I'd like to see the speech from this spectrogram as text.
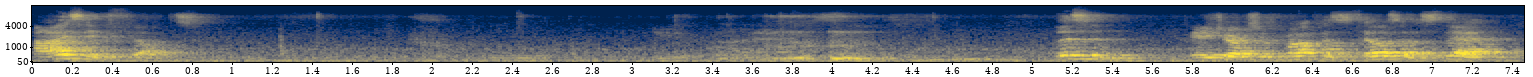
Isaac felt? Listen, Patriarchs and Prophets tells us that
